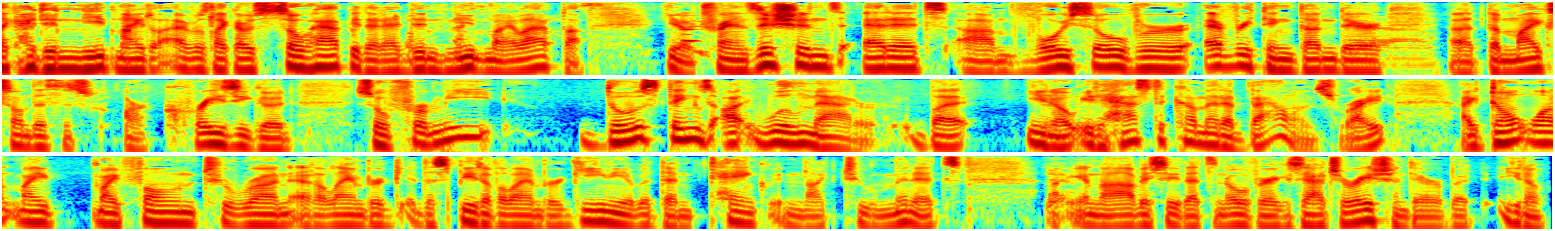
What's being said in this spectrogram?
like I didn't need my. I was like I was so happy that I didn't need my laptop. You know, transitions, edits, um, voiceover, everything done there. Uh, the mics on this is, are crazy good. So for me, those things I, will matter, but you know, it has to come at a balance, right? I don't want my my phone to run at a Lamborghini, the speed of a Lamborghini, but then tank in like two minutes. Uh, and obviously, that's an over exaggeration there, but you know,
